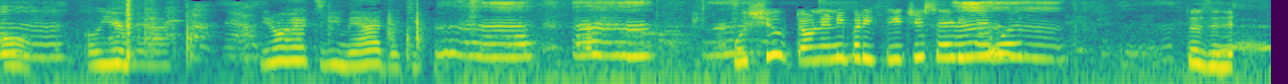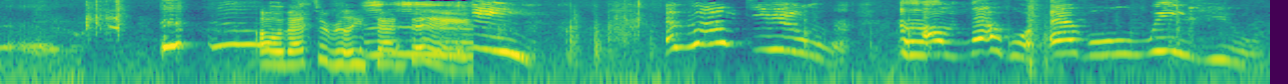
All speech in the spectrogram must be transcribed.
Oh, oh, you're mad. You don't have to be mad that you. Well, shoot! Don't anybody feed you, Sadie Maywood? Doesn't it? Oh, that's a really sad face. I love you. I'll never ever leave you.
